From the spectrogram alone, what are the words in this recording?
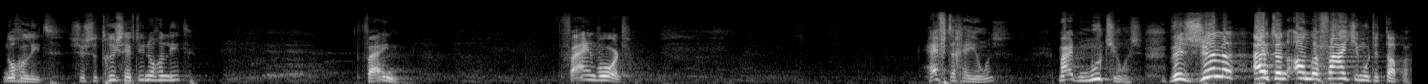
Nog een lied. Zuster Truus, heeft u nog een lied? Fijn. Fijn woord. Heftig hè jongens. Maar het moet jongens. We zullen uit een ander vaatje moeten tappen.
